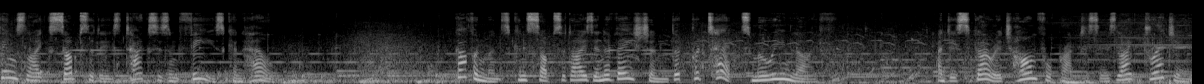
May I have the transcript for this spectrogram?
things like subsidies, taxes and fees can help. Governments can subsidise innovation that protects marine life and discourage harmful practices like dredging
